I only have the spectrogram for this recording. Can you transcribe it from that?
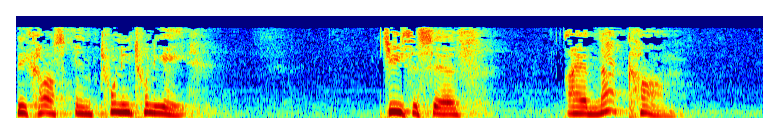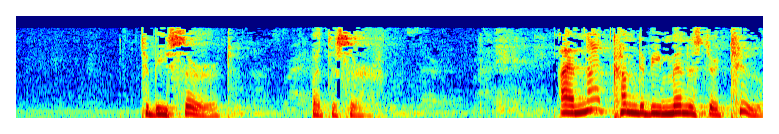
Because in 2028, Jesus says, I have not come to be served, but to serve. I have not come to be ministered to,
